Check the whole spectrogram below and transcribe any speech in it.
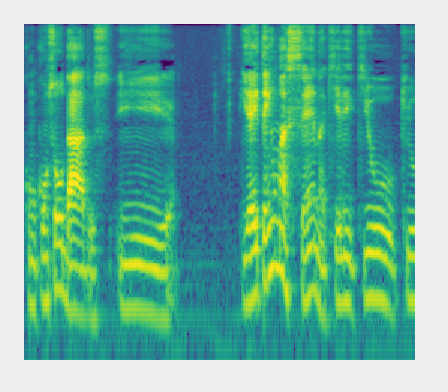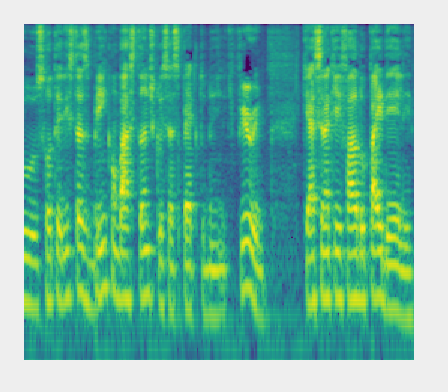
Com, com soldados. E. E aí tem uma cena que, ele, que, o, que os roteiristas brincam bastante com esse aspecto do Nick Fury, que é a cena que ele fala do pai dele.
